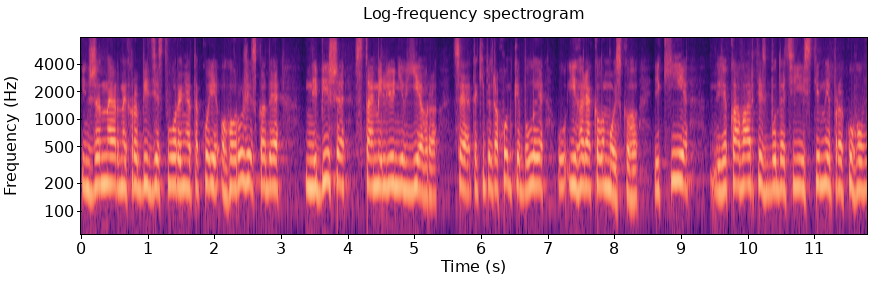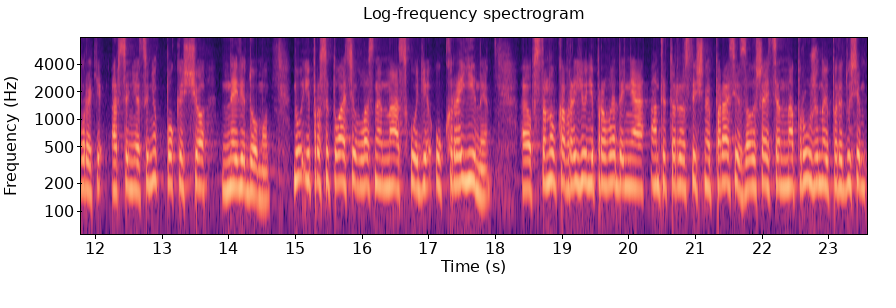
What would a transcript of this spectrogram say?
інженерних робіт зі створення такої огорожі складає не більше 100 мільйонів євро. Це такі підрахунки були у Ігоря Коломойського, які яка вартість буде цієї стіни, про яку говорить Арсеній Яценюк, поки що невідомо. Ну і про ситуацію власне на сході України. Е, Обстановка в районі проведення антитерористичної операції залишається напруженою, передусім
